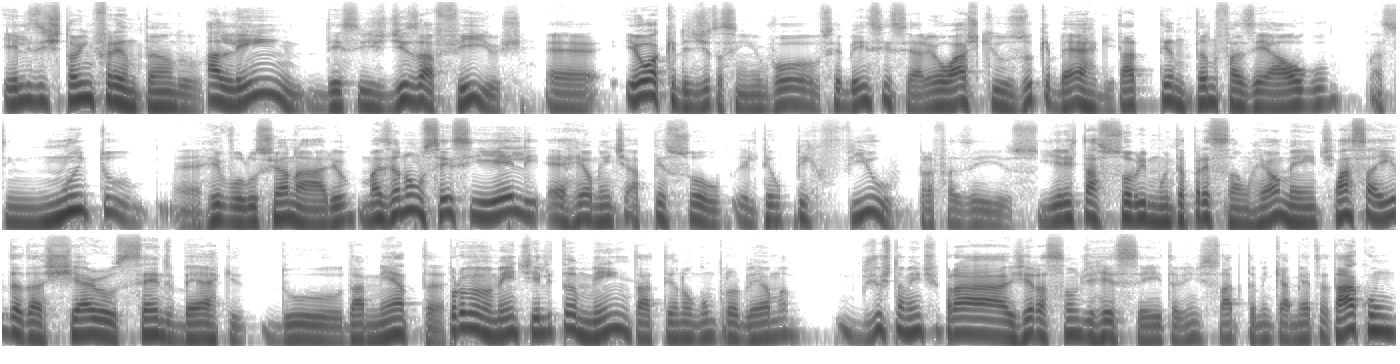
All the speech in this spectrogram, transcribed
eles estão enfrentando, além desses desafios, é, eu acredito assim, eu vou ser bem sincero, eu acho que os Zuckerberg está tentando fazer algo assim muito é, revolucionário, mas eu não sei se ele é realmente a pessoa, ele tem o um perfil para fazer isso. E ele está sob muita pressão, realmente. Com a saída da Sheryl Sandberg do, da Meta, provavelmente ele também está tendo algum problema justamente para geração de receita. A gente sabe também que a Meta está com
